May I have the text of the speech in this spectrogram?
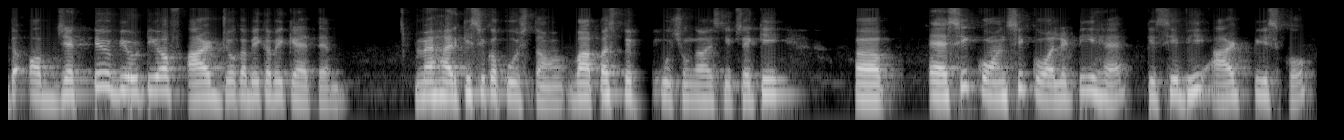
the objective beauty of art जो कभी कभी कहते हैं मैं हर किसी को पूछता हूँ वापस पे पूछूँगा हसीब से कि uh, ऐसी कौन सी क्वालिटी है किसी भी आर्ट पीस को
